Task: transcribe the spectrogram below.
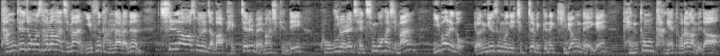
당태종은 사망하지만 이후 당나라는 신라와 손을 잡아 백제를 멸망시킨 뒤 고구려를 재침공하지만 이번에도 연개소문이 직접 이끄는 기병대에게 된통 당해 돌아갑니다.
